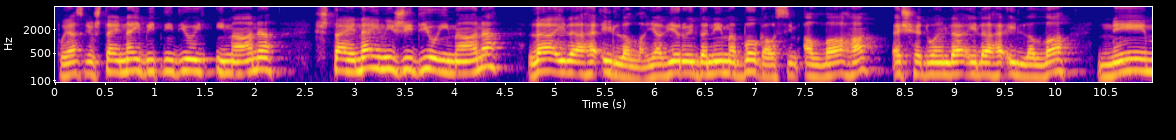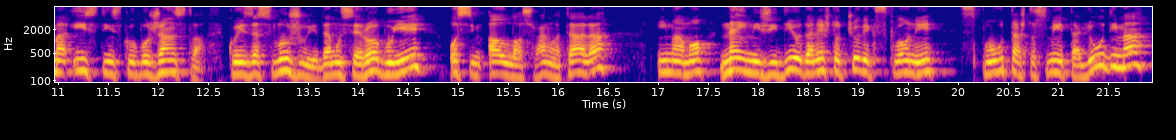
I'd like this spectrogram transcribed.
pojasnio šta je najbitniji dio imana, šta je najniži dio imana, la ilaha illallah. Ja vjerujem da nema Boga osim Allaha, ešhedu en la ilaha illallah, nema istinskog božanstva koji zaslužuje da mu se robuje osim Allah subhanahu wa ta'ala, imamo najniži dio da nešto čovjek skloni s puta što smeta ljudima,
